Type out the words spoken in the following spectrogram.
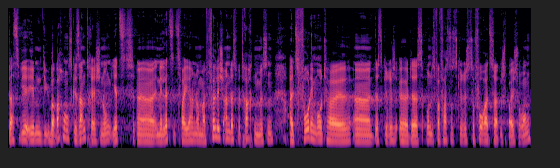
dass wir eben die Überwachungsgesamtrechnung jetzt äh, in den letzten zwei Jahren nochmal völlig anders betrachten müssen als vor dem Urteil äh, des, Gericht, äh, des, Bundesverfassungsgerichts zur Vorratsdatenspeicherung.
